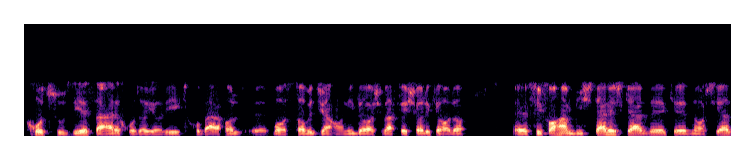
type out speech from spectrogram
خودسوزی سحر خدایاری که خب به حال باستاب جهانی داشت و فشاری که حالا فیفا هم بیشترش کرده که ناشی از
